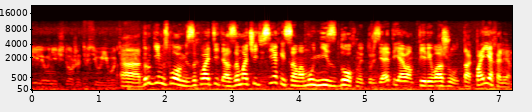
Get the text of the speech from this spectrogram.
или уничтожить всю его. А, другими словами, захватить, а замочить всех и самому не сдохнуть, друзья. Это я вам перевожу. Так, поехали.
